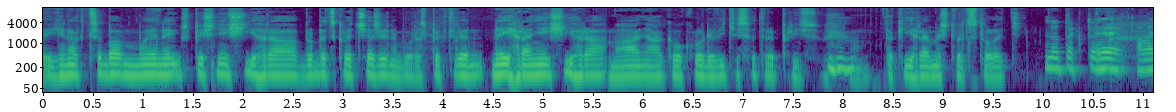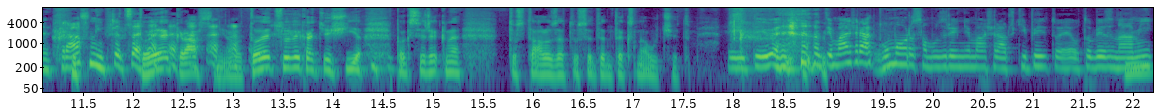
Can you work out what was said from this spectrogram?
jinak třeba moje nejúspěšnější hra Blbec k večeři, nebo respektive nejhranější hra, má nějak okolo 900 repríz už. Mm-hmm. No. Taky hrajeme čtvrtstoletí. No tak to je ale krásný přece. to je krásný, no. to je člověka těší a pak si řekne, to stálo za to se ten text naučit. Ty, ty máš rád humor, samozřejmě máš rád vtipy, to je o tobě známý. Hmm.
